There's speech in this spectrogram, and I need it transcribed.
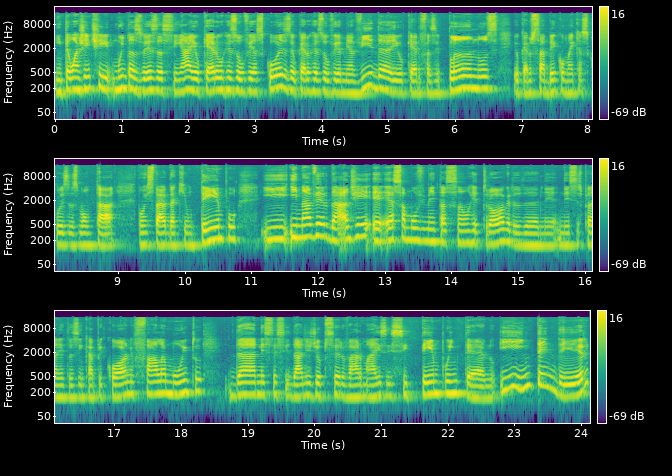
Então a gente muitas vezes assim, ah, eu quero resolver as coisas, eu quero resolver a minha vida, eu quero fazer planos, eu quero saber como é que as coisas vão estar, tá, vão estar daqui a um tempo. E, e na verdade, é, essa movimentação retrógrada né, nesses planetas em Capricórnio fala muito da necessidade de observar mais esse tempo interno e entender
